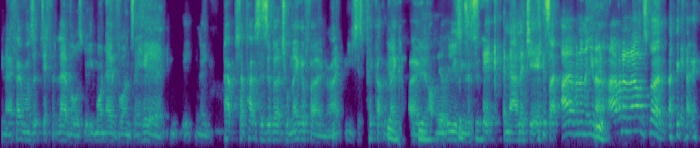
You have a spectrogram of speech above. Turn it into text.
you know if everyone's at different levels, but you want everyone to hear. You know, perhaps perhaps there's a virtual megaphone, right? You just pick up the yeah, megaphone yeah. using That's the stick analogy. It's like I have an you know yeah. I have an announcement. Okay,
